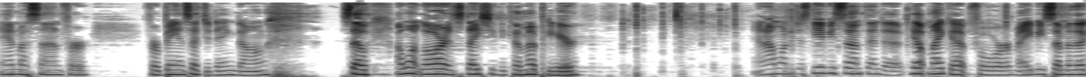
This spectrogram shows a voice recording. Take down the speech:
and my son for, for being such a ding dong. so I want Laura and Stacy to come up here. And I want to just give you something to help make up for maybe some of the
